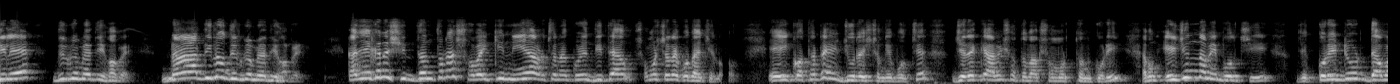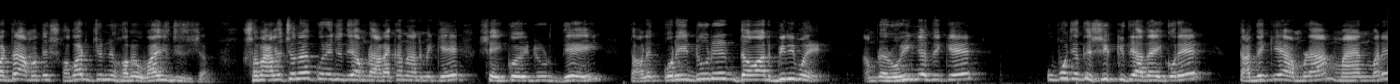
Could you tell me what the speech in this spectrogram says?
দিলে দীর্ঘমেয়াদী হবে। না দিলেও দীর্ঘমেয়াদী হবে। কাজে এখানে সিদ্ধান্তটা সবাইকে নিয়ে আলোচনা করে দিতে সমস্যাটা কোথায় ছিল? এই কথাটাই জোরের সঙ্গে বলছে, যেটাকে আমি শতভাগ সমর্থন করি এবং এই জন্য আমি বলছি যে করিডোর দেওয়াটা আমাদের সবার জন্য হবে ওয়াইজ ডিসিশন সবাই আলোচনা করে যদি আমরা আরাকান আর্মিকে সেই করিডোর দেই, তাহলে করিডোরের দেওয়ার বিনিময়ে আমরা রোহিঙ্গাদেরকে উপজাতির স্বীকৃতি আদায় করে তাদেরকে আমরা মায়ানমারে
